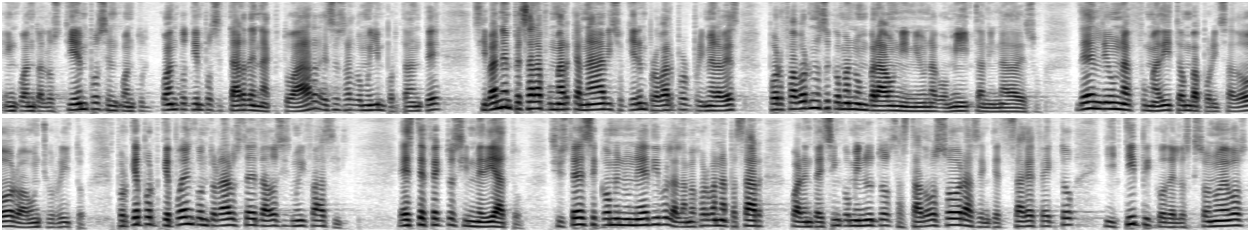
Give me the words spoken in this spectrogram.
en cuanto a los tiempos, en cuanto a cuánto tiempo se tarda en actuar, eso es algo muy importante. Si van a empezar a fumar cannabis o quieren probar por primera vez, por favor no se coman un brownie ni una gomita ni nada de eso denle una fumadita a un vaporizador o a un churrito. ¿Por qué? Porque pueden controlar ustedes la dosis muy fácil. Este efecto es inmediato. Si ustedes se comen un edible, a lo mejor van a pasar 45 minutos hasta dos horas en que se haga efecto y típico de los que son nuevos,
